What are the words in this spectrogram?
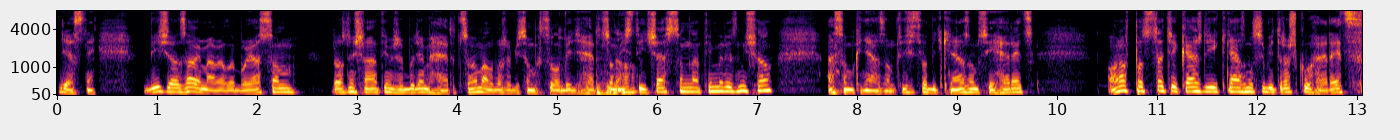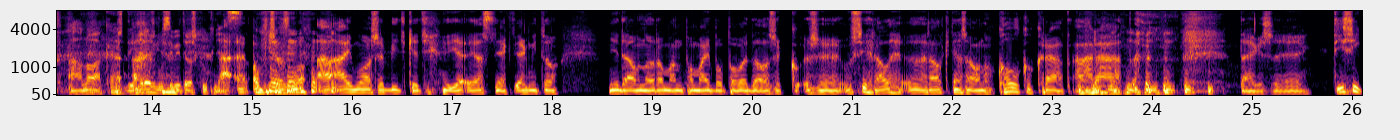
Jasne. Víš, zaujímavé, lebo ja som rozmýšľal nad tým, že budem hercom, alebo že by som chcel byť hercom. No. Istý čas som nad tým rozmýšľal a som kňazom. Ty si chcel byť kňazom, si herec. Ono v podstate každý kňaz musí byť trošku herec. Áno, a každý herec musí byť trošku kňaz. A, občas mo, a aj môže byť, keď jasne, jak, jak mi to nedávno Roman Pomajbo povedal, že, že už si hral, hral kňaza, ono koľkokrát a rád. Takže ty si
